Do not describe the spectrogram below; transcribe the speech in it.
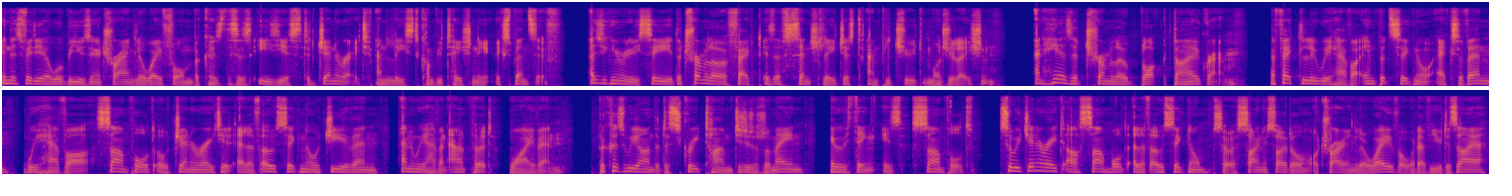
In this video, we'll be using a triangular waveform because this is easiest to generate and least computationally expensive. As you can really see, the tremolo effect is essentially just amplitude modulation. And here's a tremolo block diagram. Effectively, we have our input signal x of n, we have our sampled or generated LFO signal g of n, and we have an output y of n. Because we are in the discrete time digital domain, everything is sampled. So we generate our sampled LFO signal, so a sinusoidal or triangular wave or whatever you desire,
